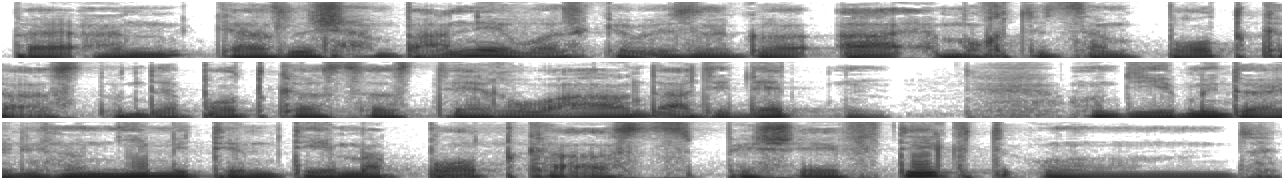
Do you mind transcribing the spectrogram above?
bei einem Glasl Champagner war es, glaube ich, sogar, ah, er macht jetzt einen Podcast und der Podcast heißt Terroir und Adiletten. Und ich habe mich da eigentlich noch nie mit dem Thema Podcasts beschäftigt und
